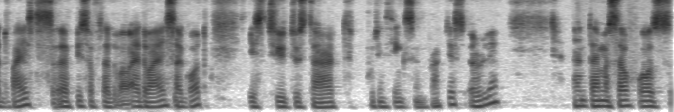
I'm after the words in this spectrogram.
advice a piece of advice I got is to to start putting things in practice early. And I myself was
